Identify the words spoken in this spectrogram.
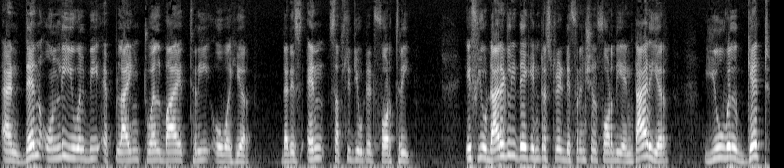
and then only you will be applying 12 by 3 over here that is n substituted for 3. If you directly take interest rate differential for the entire year, you will get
